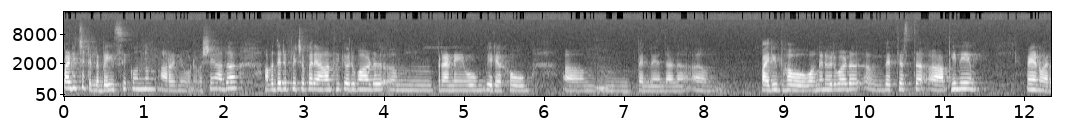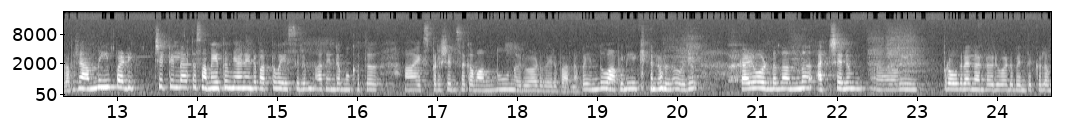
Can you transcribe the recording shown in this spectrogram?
പഠിച്ചിട്ടില്ല. ബേസിക് ഒന്നും അറിഞ്ഞുകൂടാ. പക്ഷേ അത് അവതരിപ്പിച്ചപ്പോൾ രാധയ്ക്ക് ഒരുപാട് പ്രണയവും വിരഹവും പിന്നെ എന്താണ് പരിഭവവും അങ്ങനെ ഒരുപാട് വ്യത്യസ്ത അഭിനയം വേണമായിരുന്നു. പക്ഷെ അന്ന് ഈ പഠിച്ചിട്ടില്ലാത്ത സമയത്തും ഞാൻ എന്റെ പത്ത് വയസ്സിലും അതെന്റെ മുഖത്ത് ആ എക്സ്പ്രഷൻസ് ഒക്കെ വന്നു എന്ന് ഒരുപാട് പേര് പറഞ്ഞു. അപ്പോൾ എന്തോ അഭിനയിക്കാനുള്ള ഒരു കഴിവുണ്ടെന്ന് അന്ന് അച്ഛനും ഈ പ്രോഗ്രാം കണ്ട ഒരുപാട് ബന്ധുക്കളും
